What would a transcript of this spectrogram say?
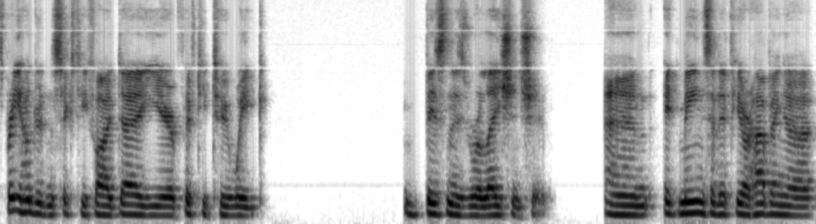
365 day a year, 52 week business relationship. And it means that if you're having a,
